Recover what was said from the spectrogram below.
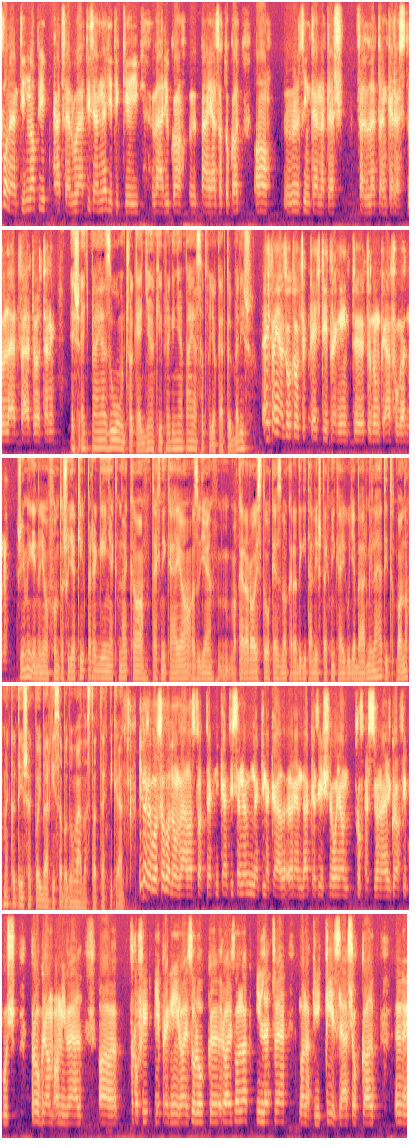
Valentin napi, hát február 14-ig várjuk a pályázatokat az internetes felületen keresztül lehet feltölteni. És egy pályázó csak egy képregényel pályázhat, vagy akár többel is? Egy pályázótól csak egy képregényt tudunk elfogadni. És még egy nagyon fontos, hogy a képregényeknek a technikája az ugye akár a rajztól kezdve, akár a digitális technikáig ugye bármi lehet. Itt vannak megkötések, vagy bárki szabadon választhat technikát? Igazából szabadon választhat technikát, hiszen nem mindenkinek áll rendelkezésre olyan professzionális grafikus program, amivel a profi képregényrajzolók rajzolnak, illetve van, aki kézzel sokkal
